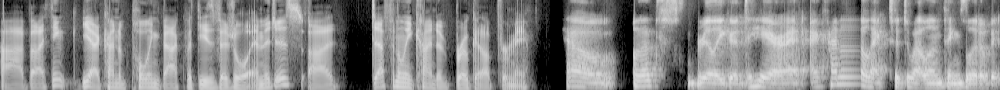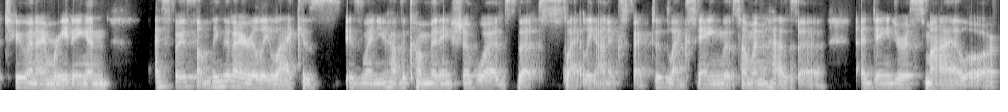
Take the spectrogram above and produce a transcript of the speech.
Uh, but I think, yeah, kind of pulling back with these visual images uh, definitely kind of broke it up for me. Oh, well, that's really good to hear. I, I kind of like to dwell on things a little bit too when I'm reading. And I suppose something that I really like is is when you have a combination of words that's slightly unexpected, like saying that someone has a, a dangerous smile or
